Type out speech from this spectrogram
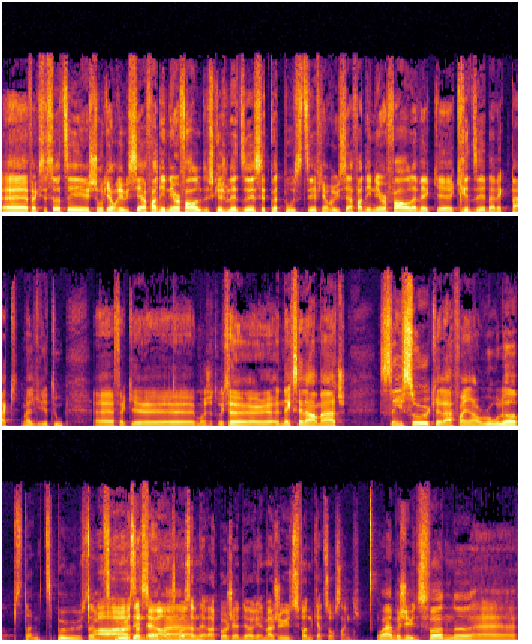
là. Euh, fait que c'est ça, tu sais, je trouve qu'ils ont réussi à faire des near falls. Ce que je voulais dire, c'est de quoi de positif. Ils ont réussi à faire des near falls avec euh, crédible avec Pac malgré tout. Euh, fait que euh, moi, j'ai trouvé que c'est un, un excellent match. C'est sûr que la fin en roll-up, c'est un petit peu, c'est un Ah, petit peu ça me décevant. dérange pas, ça me dérange pas, j'ai adoré le match. J'ai eu du fun 4 sur 5. Ouais, moi j'ai eu du fun. Là. F-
